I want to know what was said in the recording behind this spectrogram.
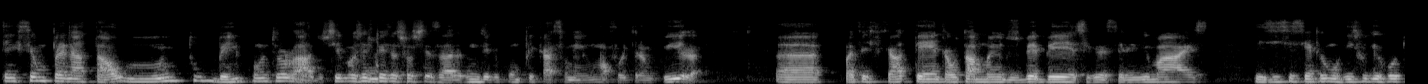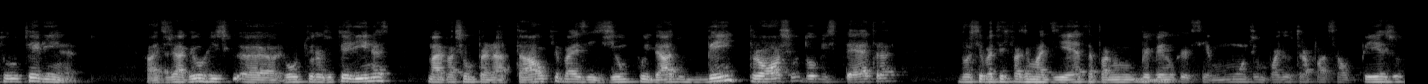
tem que ser um pré-natal muito bem controlado. Se você fez a sua cesárea, não teve complicação nenhuma, foi tranquila, uh, vai ter que ficar atento ao tamanho dos bebês, se crescerem demais. Existe sempre um risco de rotura uterina. A gente já viu risco, uh, roturas uterinas, mas vai ser um pré-natal que vai exigir um cuidado bem próximo do obstetra. Você vai ter que fazer uma dieta para o bebê não crescer muito, não pode ultrapassar o peso.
